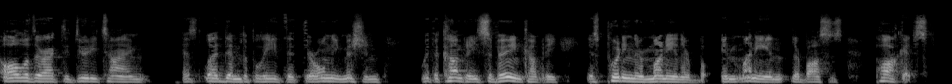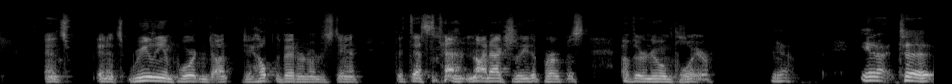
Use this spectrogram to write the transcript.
all of their active duty time has led them to believe that their only mission with the company, civilian company, is putting their money in their in money in their boss's pockets. And it's, and it's really important to, to help the veteran understand that that's not, not actually the purpose of their new employer. Yeah. You uh, know, to,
